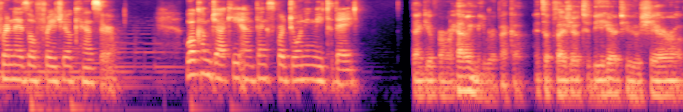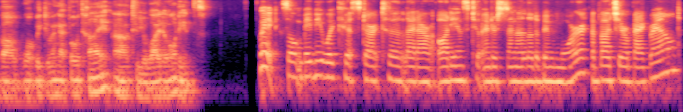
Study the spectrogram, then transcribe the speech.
for nasopharyngeal cancer. Welcome, Jackie, and thanks for joining me today. Thank you for having me, Rebecca. It's a pleasure to be here to share about what we're doing at Bowtie uh, to your wider audience. Great. So maybe we could start to let our audience to understand a little bit more about your background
